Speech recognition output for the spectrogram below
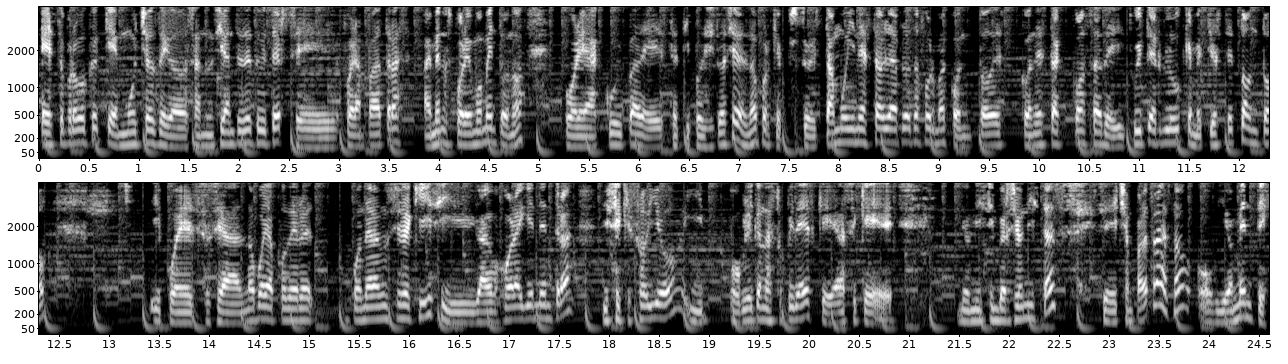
esto provocó que muchos de los anunciantes de Twitter se fueran para atrás, al menos por el momento, ¿no? Por la culpa de este tipo de situaciones, ¿no? Porque pues, está muy inestable la plataforma con todo con esta cosa de Twitter Blue que metió este tonto y pues, o sea, no voy a poder poner anuncios aquí si a lo mejor alguien entra, dice que soy yo y publica una estupidez que hace que mis inversionistas se echen para atrás, ¿no? Obviamente.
